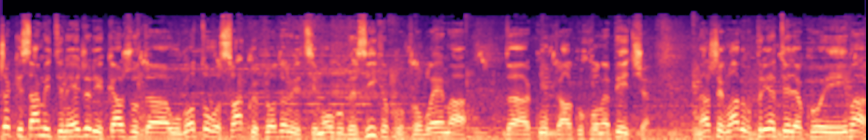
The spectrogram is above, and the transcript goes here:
Čak i sami tinejdžeri kažu da u gotovo svakoj prodavnici mogu bez ikakvog problema da kupe alkoholna pića. Našeg mladog prijatelja koji ima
